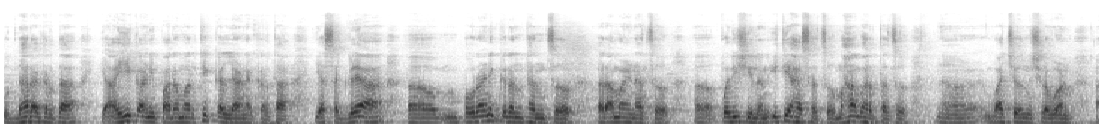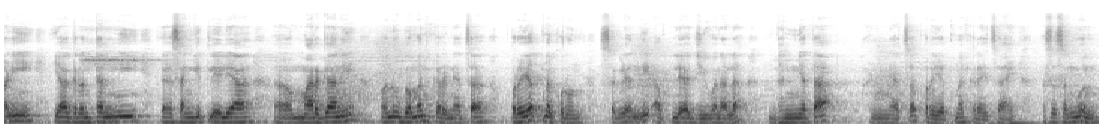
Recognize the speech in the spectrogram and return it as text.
उद्धाराकरता या ऐहिक आणि पारमार्थिक कल्याणाकरता या सगळ्या पौराणिक ग्रंथांचं रामायणाचं परिशीलन इतिहासाचं महाभारताचं वाचन श्रवण आणि या ग्रंथांनी सांगितलेल्या मार्गाने अनुगमन करण्याचा प्रयत्न करून सगळ्यांनी आपल्या जीवनाला धन्यता आणण्याचा प्रयत्न करायचा आहे. असं सांगून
